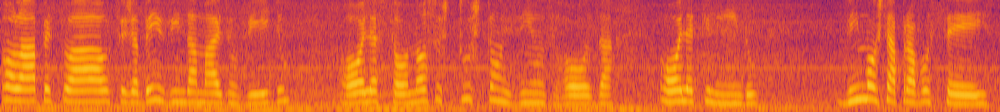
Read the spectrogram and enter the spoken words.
Olá pessoal, seja bem-vindo a mais um vídeo. Olha só, nossos tostõezinhos rosa, olha que lindo. Vim mostrar para vocês,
